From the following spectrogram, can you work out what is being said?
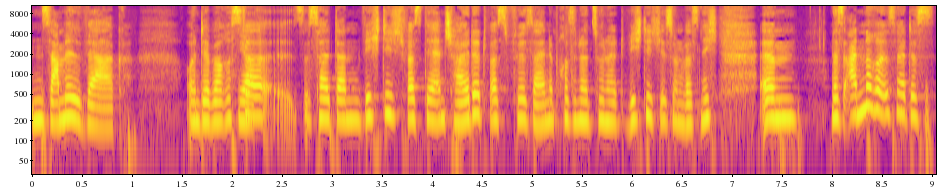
ein Sammelwerk. Und der Barista ja. ist halt dann wichtig, was der entscheidet, was für seine Präsentation halt wichtig ist und was nicht. Ähm, das andere ist halt das,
